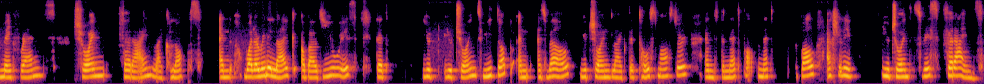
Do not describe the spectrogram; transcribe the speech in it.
make friends, join Verein like clubs. And what I really like about you is that you you joined Meetup and as well you joined like the Toastmaster and the netball netball. Actually, you joined Swiss Vereins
